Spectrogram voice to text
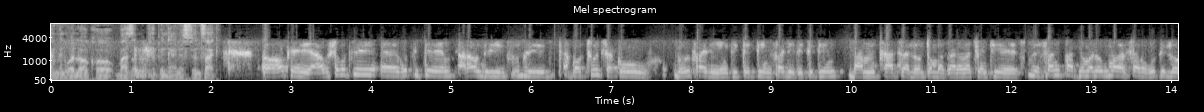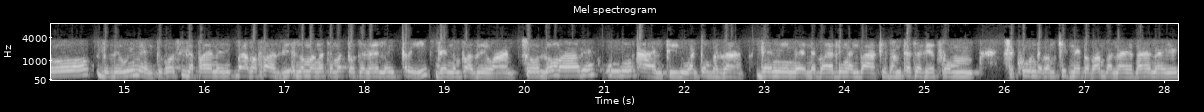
emveni kwalokho baza ukukhipha ingane eswini sakhe? Oh okay yeah usho ukuthi eh ukuthi the around the, the about 2 weeks ago the Friday ngithi 13 Friday the 13 bamthatha lo ntombazana wa 20 years. The funny part noma lokumangalisaka ukuthi lo the, the women because lapha abafazi noma ngathi amadoda la la 3 then umfazi oyi1 so lo ma ke uanti wantombazana then nabalingani bakhe bamthatha ke from Sekunda bamkidnap bahamba naye baya naye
